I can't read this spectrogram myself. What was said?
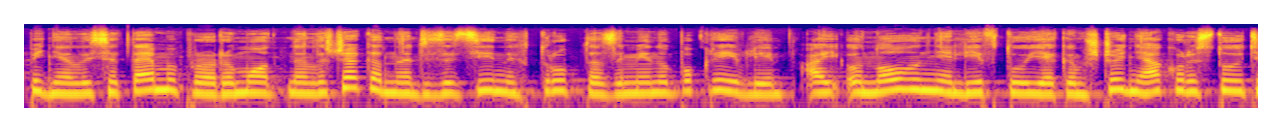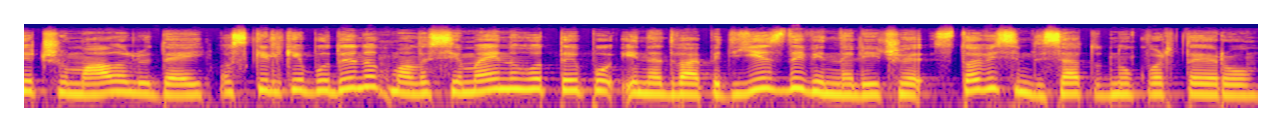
піднялися теми про ремонт не лише каналізаційних труб та заміну покрівлі, а й оновлення ліфту, яким щодня користуються чимало людей, оскільки будинок малосімейного типу і на два під'їзди він налічує 181 квартиру.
